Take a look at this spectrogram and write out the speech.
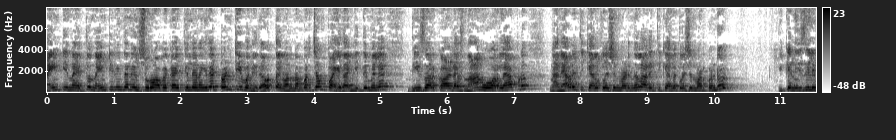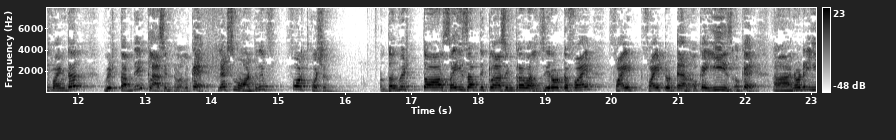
ನೈನ್ಟೀನ್ ಆಯ್ತು ನೈನ್ಟೀನ್ ಇಂದಾನೆ ಇಲ್ಲಿ ಶುರು ಆಗಬೇಕಾಯ್ತು ಇಲ್ಲಿ ಏನಾಗಿದೆ ಟ್ವೆಂಟಿ ಬಂದಿದೆ. ಹೌದಾನೆ ಒನ್ ನಂಬರ್ ಜಂಪ್ ಆಗಿದೆ. ಹಂಗಿದ್ದ ಮೇಲೆ these are called as non over overlapped ನಾನು ಯಾವ ರೀತಿ ಕ್ಯಾಲ್ಕುಲೇಷನ್ ಮಾಡಿದ್ನಲ್ಲ, ಆ ರೀತಿ ಕ್ಯಾಲ್ಕುಲೇಷನ್ ಮಾಡಿಕೊಂಡು you can easily find the width of the class interval okay let's move on to the fourth question. The width or size of the class interval 0 to 5, 5, 5 to 10. Okay is okay ನೋಡ್ರಿ ಈ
